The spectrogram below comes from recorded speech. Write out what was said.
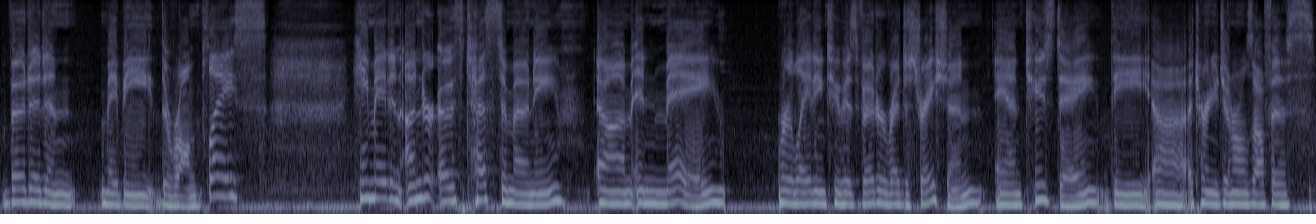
voted in maybe the wrong place. He made an under oath testimony um, in May relating to his voter registration. And Tuesday, the uh, Attorney General's office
